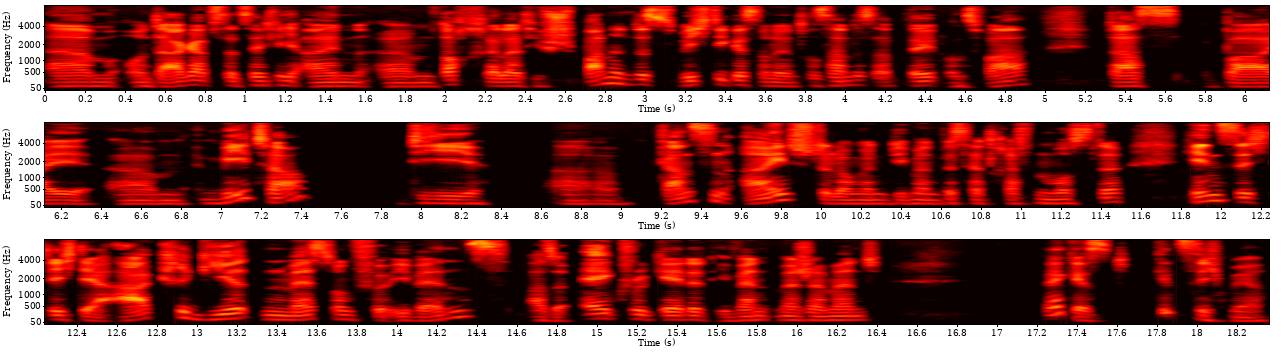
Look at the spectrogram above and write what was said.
Ähm, und da gab es tatsächlich ein ähm, doch relativ spannendes, wichtiges und interessantes Update. Und zwar, dass bei ähm, Meta die äh, ganzen Einstellungen, die man bisher treffen musste, hinsichtlich der aggregierten Messung für Events, also Aggregated Event Measurement, weg ist. Gibt's nicht mehr.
